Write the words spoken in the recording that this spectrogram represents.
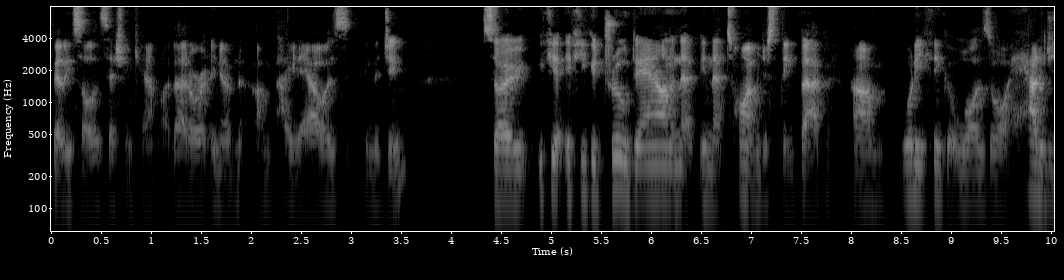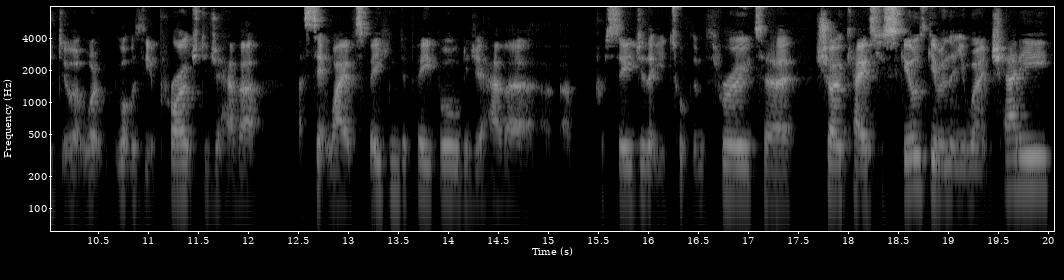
fairly solid session count like that or, you know, unpaid hours in the gym. So if you, if you could drill down in that, in that time and just think back, um, what do you think it was or how did you do it? What, what was the approach? Did you have a, a set way of speaking to people? Did you have a, a procedure that you took them through to showcase your skills given that you weren't chatty?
